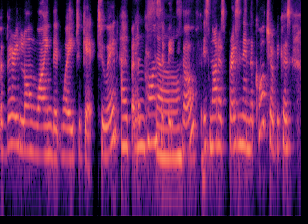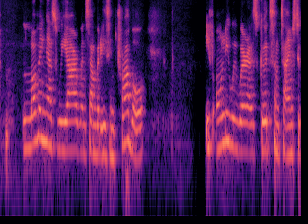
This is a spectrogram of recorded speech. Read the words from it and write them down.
a very long-winded way to get to it, I but the concept so. itself is not as present in the culture because loving as we are when somebody's in trouble, if only we were as good sometimes to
